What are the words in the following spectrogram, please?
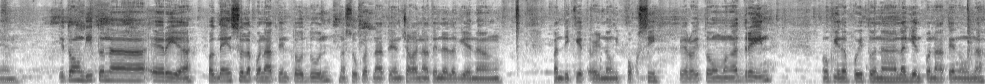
Yan. Itong dito na area, pag na-install na po natin to dun, nasukat natin, tsaka natin lalagyan ng pandikit or ng epoxy. Pero itong mga drain, okay na po ito na lagyan po natin una.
